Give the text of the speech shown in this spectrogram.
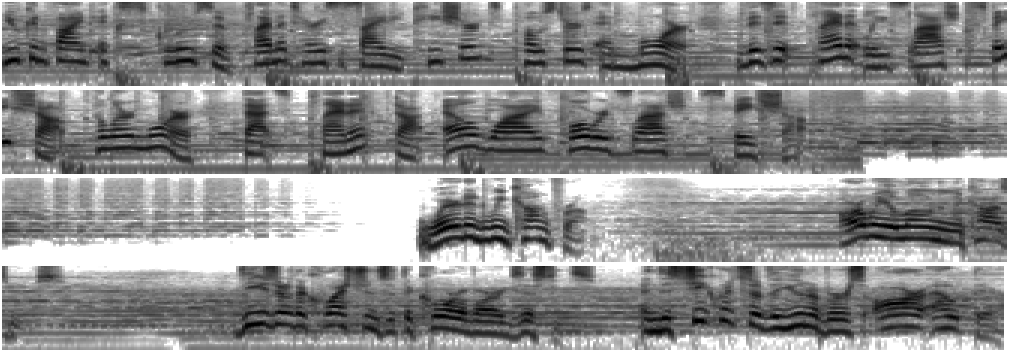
You can find exclusive Planetary Society t shirts, posters, and more. Visit planetly slash space shop to learn more. That's planet.ly forward slash space shop. Where did we come from? Are we alone in the cosmos? These are the questions at the core of our existence. And the secrets of the universe are out there,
